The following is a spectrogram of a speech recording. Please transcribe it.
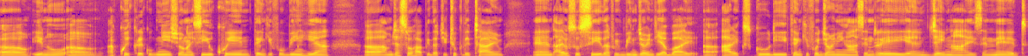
uh, you know, uh, a quick recognition. I see you, Queen. Thank you for being here. Uh, I'm just so happy that you took the time. And I also see that we've been joined here by uh, Alex Goody. Thank you for joining us, and Ray, and Jay Nice, and Ned.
